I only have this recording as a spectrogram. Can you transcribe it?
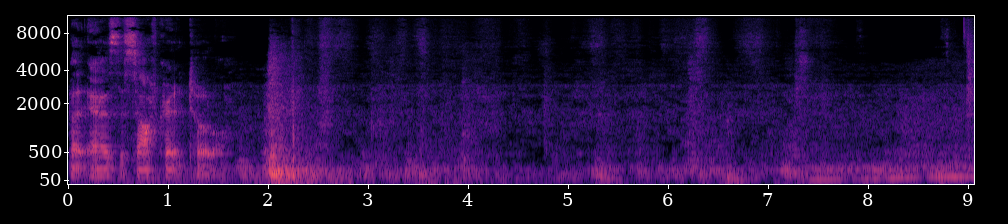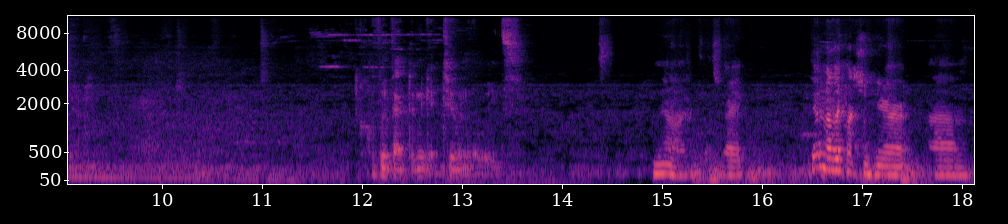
but as the soft credit total. Hopefully that didn't get too into the weeds. No, I think that's right. We got another question here. Um,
